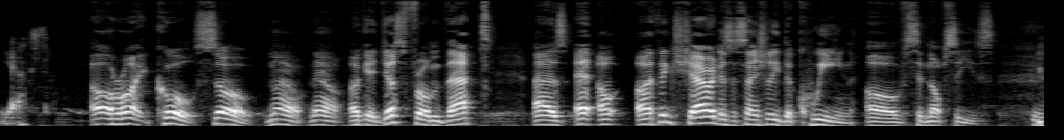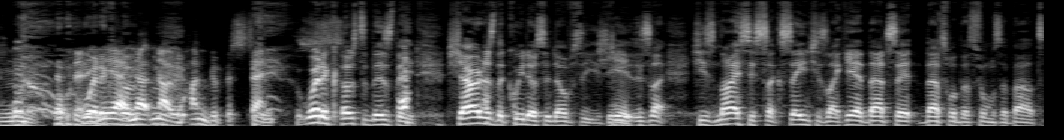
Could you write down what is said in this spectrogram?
yes All right, cool. So now, now, okay, just from that, as uh, oh, I think Sharon is essentially the queen of synopses. it yeah, comes, no, no, hundred percent. when it comes to this thing, Sharon is the queen of synopses. She is. is like she's nice, she's succinct. She's like, yeah, that's it. That's what this film's about.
